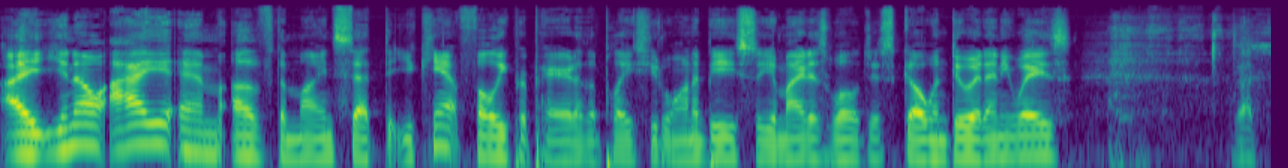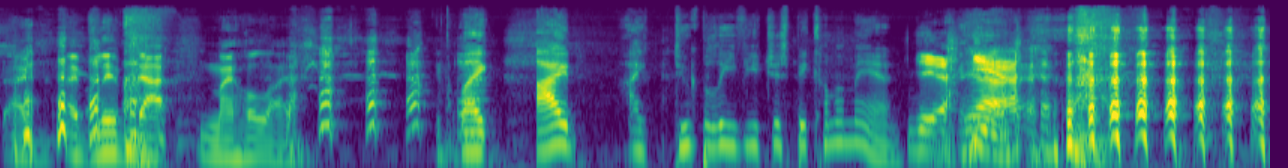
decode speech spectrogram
I you know I am of the mindset that you can't fully prepare to the place you'd want to be, so you might as well just go and do it anyways. That's, I've, I've lived that my whole life. Like I I do believe you just become a man. Yeah. Yeah.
